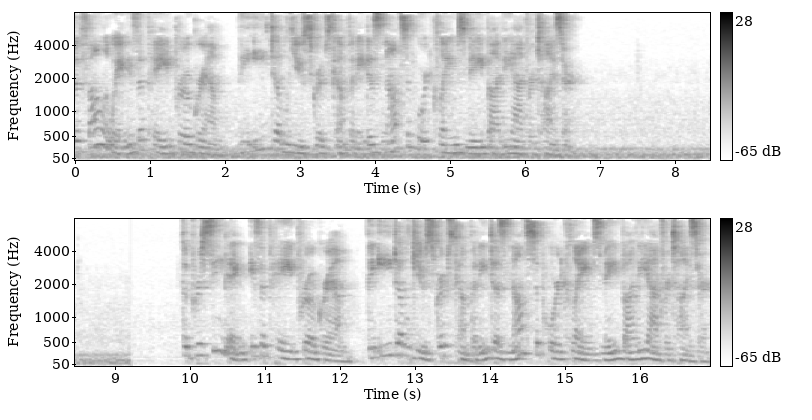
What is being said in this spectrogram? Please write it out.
The following is a paid program. The EW Scripps Company does not support claims made by the advertiser. The proceeding is a paid program. The EW Scripps Company does not support claims made by the advertiser.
